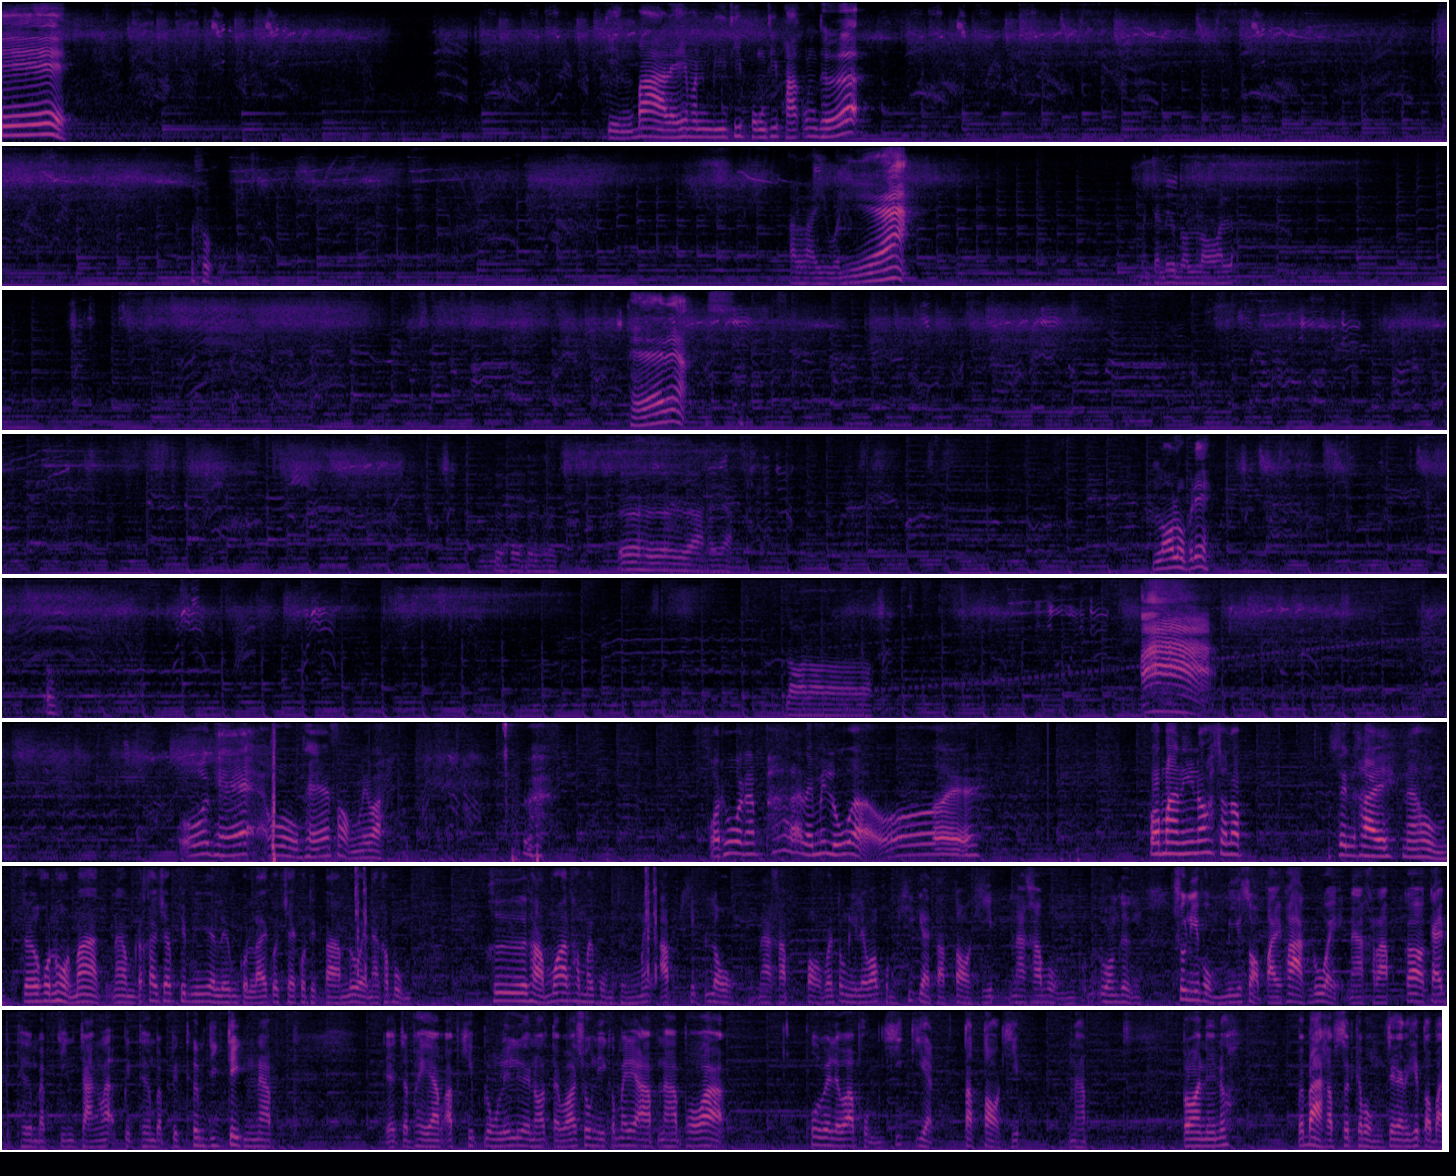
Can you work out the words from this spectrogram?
เก่งบ้าเลยให้มันมีที่พงที่พักของเถอ อะไรวะเนี่ยมันจะเริ่มร้อนๆแล้วแพ้เนี่ยเออเออเออเออ รอหลบไปดิโอ้รอรอรอรอรออ่า โอ้ยแพ้ โอ้แพ้สองเลยว่ะ ขอโทษนะพลาดอะไรไม่รู้อะ โอ้ย ประมาณนี้เนาะสำหรับ เซนไคนะครับผม เจอคนโหดมากนะครับถ้าใครชอบคลิปนี้อย่าลืมกดไลค์ กดแชร์ กดติดตามด้วยนะครับผม คือถามว่าทำไมผมถึงไม่อัพคลิปลงนะครับ บอกไว้ตรงนี้เลยว่าผมขี้เกียจตัดต่อคลิปนะครับผม รวมถึงช่วงนี้ผมมีสอบปลายภาคด้วยนะครับ ก็ใกล้ปิดเทอมแบบจริงจังละ ปิดเทอมแบบปิดเทอมจริงๆนะครับ เดี๋ยวจะพยายามอัพคลิปลงเรื่อยๆเนาะ แต่ว่าช่วงนี้ก็ไม่ได้อัพนะครับ เพราะว่าพูดไว้เลยว่าผมขี้เกียจตัดต่อคลิปนะครับ ประมาณนี้เนาะ บ๊ายบายครับสุดครับผม เจอกันในคลิปต่อไป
